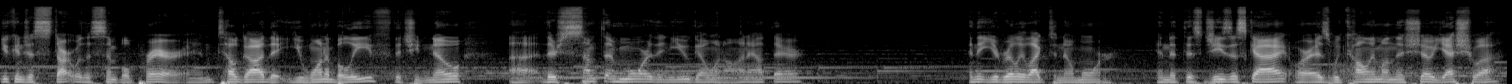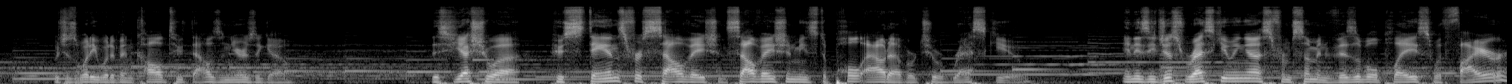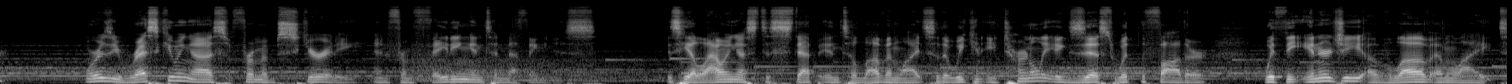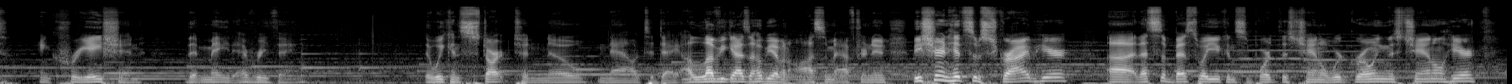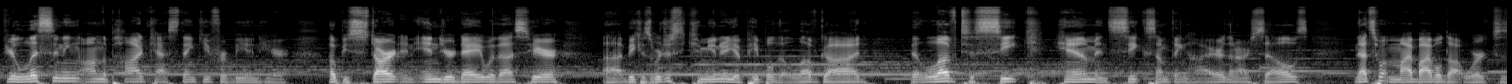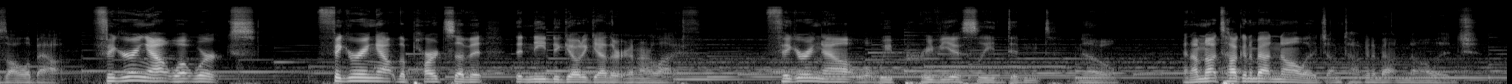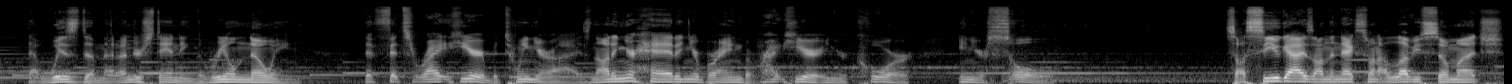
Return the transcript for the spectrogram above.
you can just start with a simple prayer and tell God that you want to believe, that you know uh, there's something more than you going on out there, and that you'd really like to know more. And that this Jesus guy, or as we call him on this show, Yeshua, which is what he would have been called 2,000 years ago, this Yeshua who stands for salvation. Salvation means to pull out of or to rescue. And is he just rescuing us from some invisible place with fire? Or is he rescuing us from obscurity and from fading into nothingness? Is he allowing us to step into love and light so that we can eternally exist with the Father with the energy of love and light and creation that made everything? That we can start to know now today. I love you guys. I hope you have an awesome afternoon. Be sure and hit subscribe here Uh, that's the best way you can support this channel. We're growing this channel here. If you're listening on the podcast, thank you for being here. Hope you start and end your day with us here uh, because we're just a community of people that love God, that love to seek Him and seek something higher than ourselves. And that's what mybible.works is all about. Figuring out what works, figuring out the parts of it that need to go together in our life figuring out what we previously didn't know. And I'm not talking about knowledge, I'm talking about knowledge. That wisdom, that understanding, the real knowing that fits right here between your eyes, not in your head and your brain, but right here in your core, in your soul. So I'll see you guys on the next one. I love you so much.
